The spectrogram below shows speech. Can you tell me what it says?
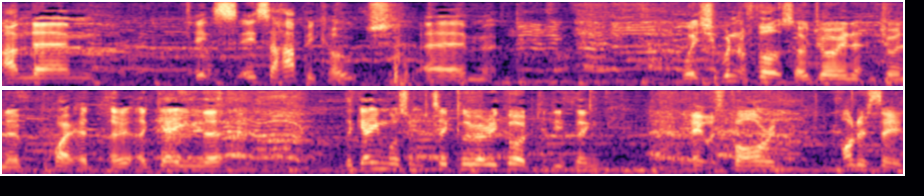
And um, it's it's a happy coach, um, which you wouldn't have thought so during during a quite a, a, a game that the game wasn't particularly very good. Did you think? It was boring. Honestly,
